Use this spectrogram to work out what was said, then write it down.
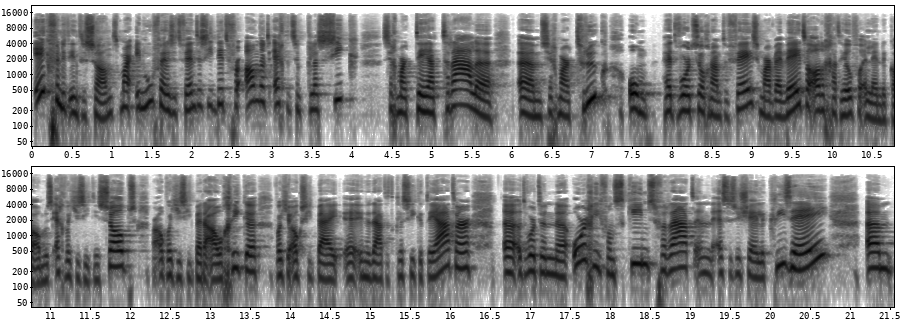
ik vind het interessant, maar in hoeverre is het fantasy? Dit verandert echt. Het is een klassiek, zeg maar, theatrale, um, zeg maar, truc om het woord zogenaamd te feest. Maar wij weten al, er gaat heel veel ellende komen. Dus echt wat je ziet in soaps, maar ook wat je ziet bij de oude Grieken. Wat je ook ziet bij, uh, inderdaad, het klassieke theater. Uh, het wordt een uh, orgie van schemes, verraad en essentiële crisis. Um,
